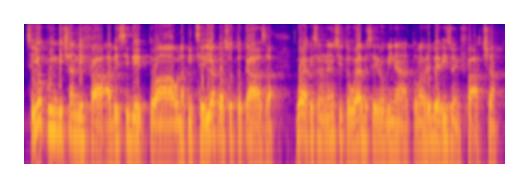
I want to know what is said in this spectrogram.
se io 15 anni fa avessi detto a una pizzeria qua sotto casa, guarda che se non hai un sito web sei rovinato, mi avrebbe riso in faccia.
